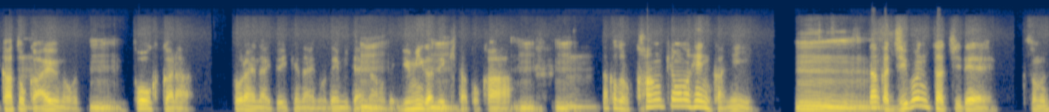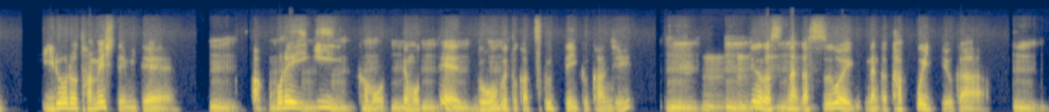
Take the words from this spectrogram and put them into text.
鹿とかああいうのをうん。遠くから捉えないといけないので、みたいなので、弓ができたとか、なんかその環境の変化に、うん。なんか自分たちで、その、いろいろ試してみて、うん。あ、これいいかもって思って道具とか作っていく感じ？っうん。うん。ていうのが、なんかすごい、なんかかっこいいっていうか、うん。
